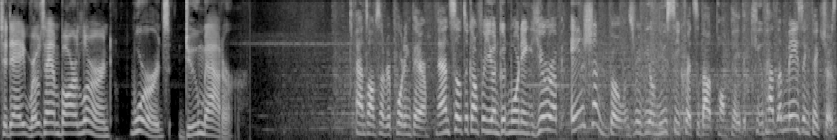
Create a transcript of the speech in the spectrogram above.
Today, Roseanne Barr learned words do matter. Ann Thompson reporting there. And still to come for you on Good Morning Europe, ancient bones reveal new secrets about Pompeii. The Cube has amazing pictures.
